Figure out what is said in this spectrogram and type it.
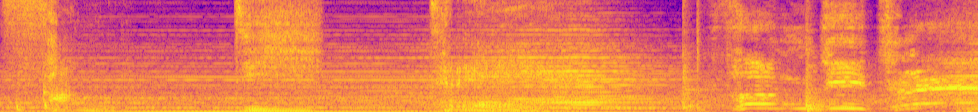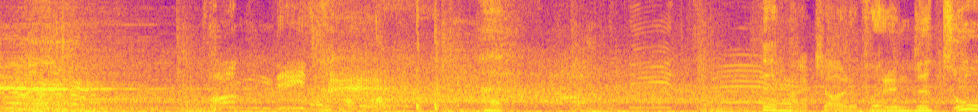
Fang de tre. Fang de tre! Fang de tre! Hvem er klare for runde to?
